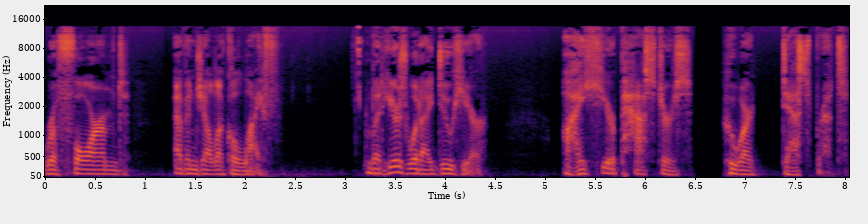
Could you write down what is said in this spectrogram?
Reformed, evangelical life. But here's what I do hear I hear pastors who are desperate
